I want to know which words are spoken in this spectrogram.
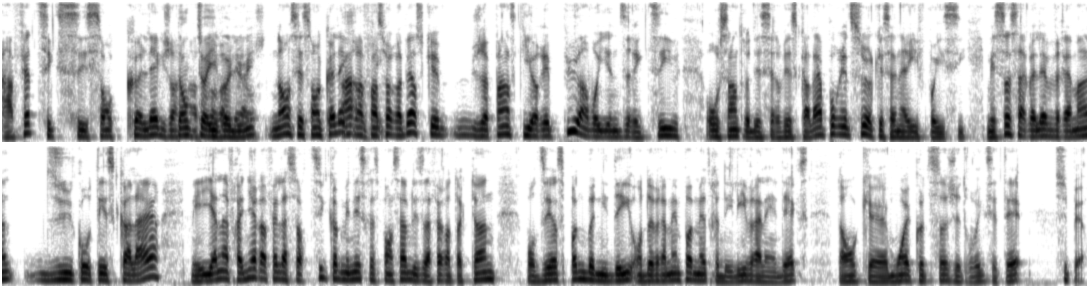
En fait, c'est que c'est son collègue Jean-François Donc, t'as évolué? Roberge. Non, c'est son collègue Ah, Jean-François Roberge que je pense qu'il aurait pu envoyer une directive au centre des services scolaires pour être sûr que ça n'arrive pas ici. Mais ça, ça relève vraiment du côté scolaire. Mais Yann Lafrenière a fait la sortie comme ministre responsable des Affaires autochtones pour dire c'est pas une bonne idée, on devrait même pas mettre des livres à l'index. Donc, euh, moi, écoute ça, j'ai trouvé que c'était superbe.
